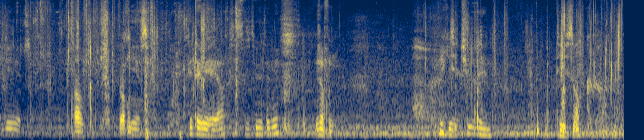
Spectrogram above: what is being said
Wir gehen jetzt. Oh, warum? Hier ist. Hinter mir, ja. Ist die Tür hinter mir? Ist offen. Welche Tür denn? Die ist auch krass.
